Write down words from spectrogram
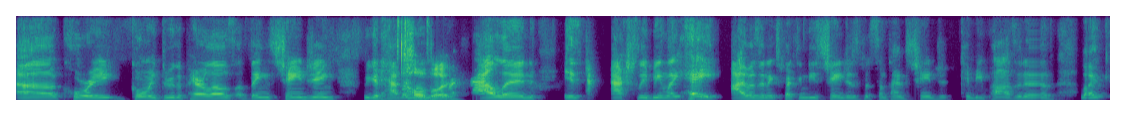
uh Cory going through the parallels of things changing. We could have a totally. moment where Alan is actually being like, hey, I wasn't expecting these changes, but sometimes change can be positive. Like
